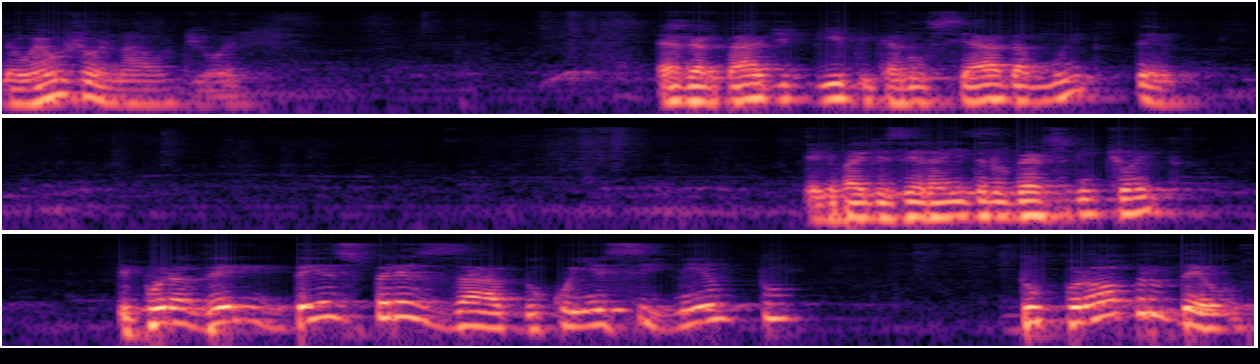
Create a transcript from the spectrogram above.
Não é o jornal de hoje. É verdade bíblica anunciada há muito tempo. Ele vai dizer ainda no verso 28: E por haverem desprezado o conhecimento do próprio Deus,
